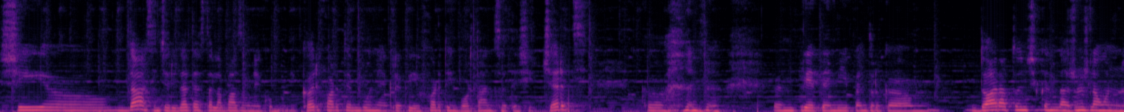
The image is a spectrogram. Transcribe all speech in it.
Și uh, da, sinceritatea asta la baza unei comunicări foarte bune. Cred că e foarte important să te și cerți că în, în prietenii, pentru că doar atunci când ajungi la un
